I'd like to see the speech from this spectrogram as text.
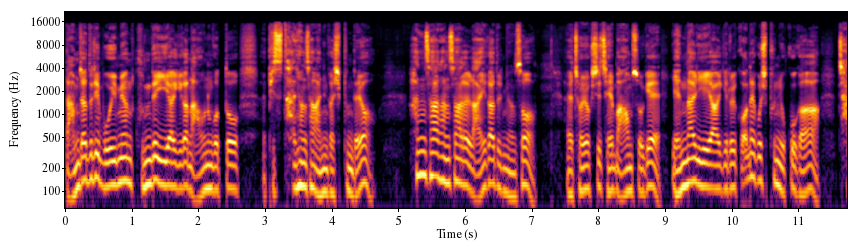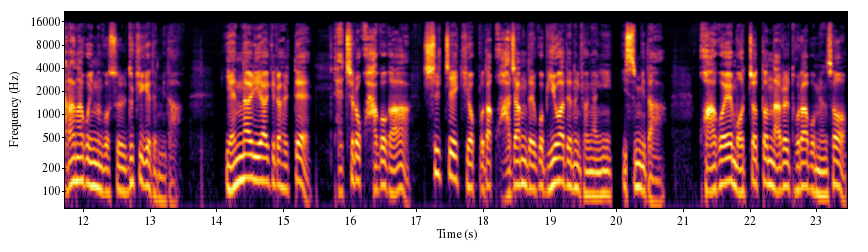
남자들이 모이면 군대 이야기가 나오는 것도 비슷한 현상 아닌가 싶은데요. 한살 한 살 나이가 들면서 저 역시 제 마음속에 옛날 이야기를 꺼내고 싶은 욕구가 자라나고 있는 것을 느끼게 됩니다. 옛날 이야기를 할 때 대체로 과거가 실제 기억보다 과장되고 미화되는 경향이 있습니다. 과거에 멋졌던 나를 돌아보면서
